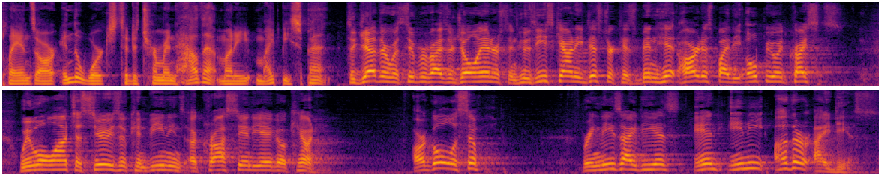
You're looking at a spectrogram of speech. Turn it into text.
Plans are in the works to determine how that money might be spent. Together with Supervisor Joel Anderson, whose East County district has been hit hardest by the opioid crisis, we will launch a series of convenings across San Diego County. Our goal is simple Bring these ideas and any other ideas.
